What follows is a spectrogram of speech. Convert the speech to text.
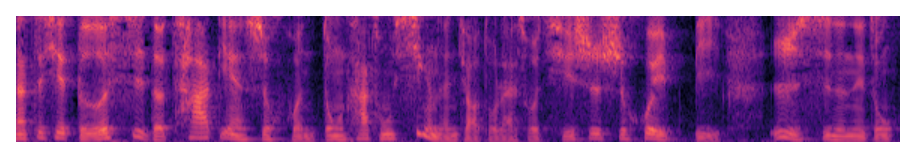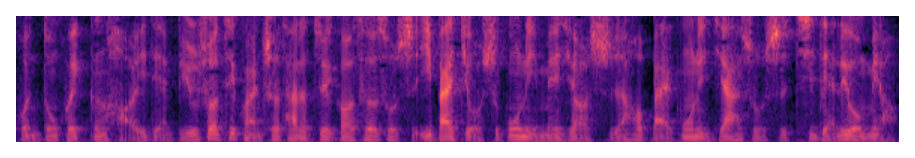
那这些德系的插电式混动，它从性能角度来说，其实是会比日系的那种混动会更好一点。比如说这款车，它的最高车速是一百九十公里每小时，然后百公里加速是七点六秒。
